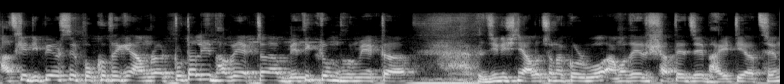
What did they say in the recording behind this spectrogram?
আজকে ডিপিআরসির পক্ষ থেকে আমরা টোটালি ভাবে একটা ব্যতিক্রম ধর্মী একটা জিনিস নিয়ে আলোচনা করব। আমাদের সাথে যে ভাইটি আছেন,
